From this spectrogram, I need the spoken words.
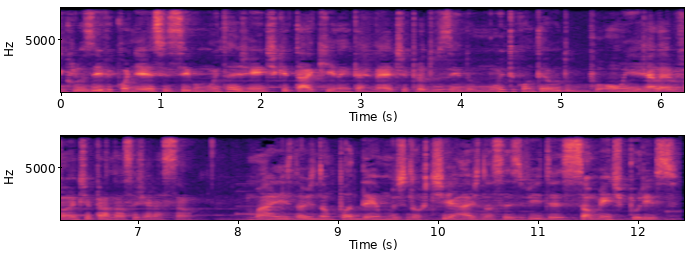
Inclusive, conheço e sigo muita gente que está aqui na internet produzindo muito conteúdo bom e relevante para a nossa geração. Mas nós não podemos nortear as nossas vidas somente por isso.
